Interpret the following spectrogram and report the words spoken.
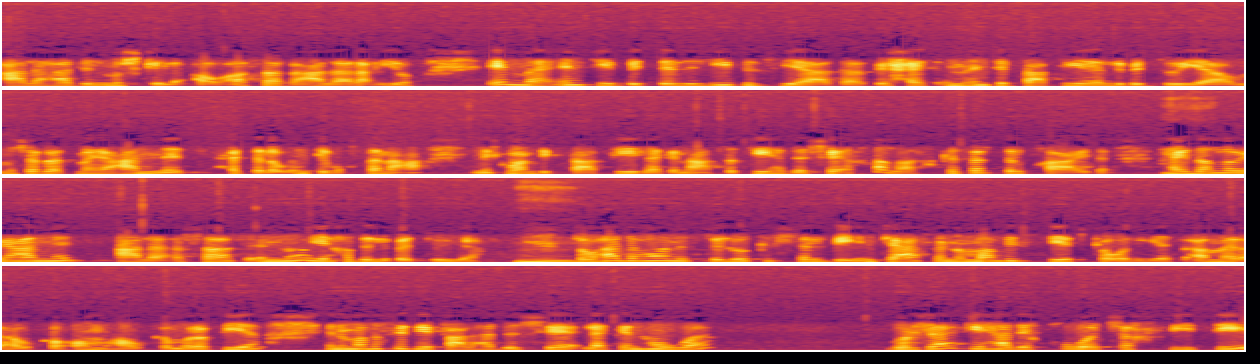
على هذه المشكلة أو اصر على رأيه. إما أنت بتدلليه بزيادة بحيث إنه أنت بتعطيه اللي بده إياه ومجرد ما يعند حتى لو أنت مقتنعة إنك ما بدك تعطيه لكن أعطيتيه هذا الشيء خلاص كسرت القاعدة. حيضلوا يعند على أساس إنه ياخذ اللي بده إياه. سو هذا هون السلوك السلبي. أنت عارفة إنه ما بيصير كولية أمر أو كأم أو كمربية إنه ما بصير يفعل هذا الشيء لكن هو ورجاكي هذه قوة شخصيتي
